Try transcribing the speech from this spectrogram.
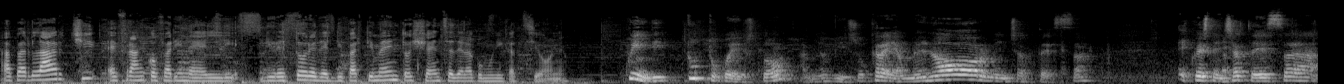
A parlarci è Franco Farinelli, direttore del Dipartimento Scienze della Comunicazione. Quindi tutto questo, a mio avviso, crea un'enorme incertezza e questa incertezza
